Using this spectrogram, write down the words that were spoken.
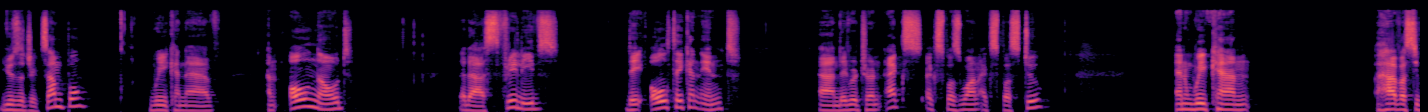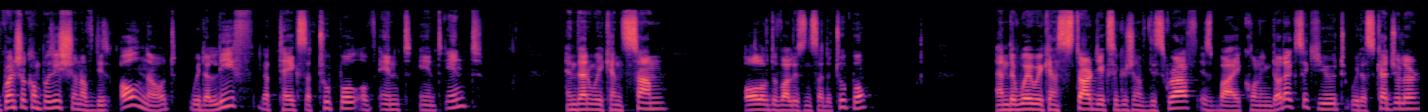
Usage example, we can have an all node that has three leaves. They all take an int and they return x, x plus 1, x plus 2. And we can have a sequential composition of this all node with a leaf that takes a tuple of int, int, int. And then we can sum all of the values inside the tuple. And the way we can start the execution of this graph is by calling dot .execute with a scheduler,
